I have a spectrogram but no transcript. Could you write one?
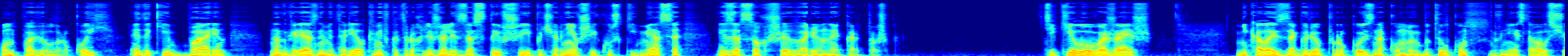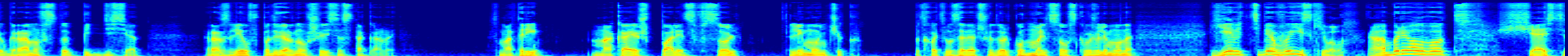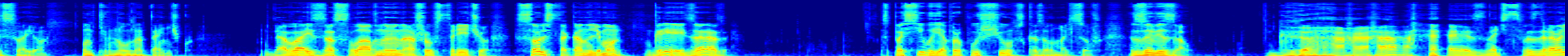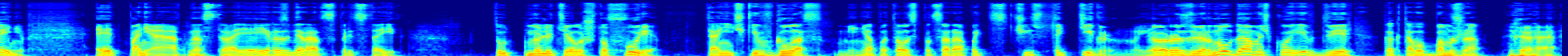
Он повел рукой, эдакий барин, над грязными тарелками, в которых лежали застывшие и почерневшие куски мяса и засохшая вареная картошка. «Текилу уважаешь?» Николай загреб рукой знакомую бутылку, в ней оставалось еще граммов 150. Разлил в подвернувшиеся стаканы. «Смотри, макаешь палец в соль, лимончик», — подхватил завядшую дольку мальцовского же лимона, — я ведь тебя выискивал, обрел вот счастье свое». Он кивнул на Танечку. «Давай за славную нашу встречу. Соль, стакан, лимон. Греет, зараза». «Спасибо, я пропущу», — сказал Мальцов. «Завязал». «Га-ха-ха! Значит, с выздоровлением. Это понятно, с твоей разбираться предстоит. Тут налетело, что фурия. Танечке в глаз. Меня пыталась поцарапать чисто тигр, но я развернул дамочку и в дверь, как того бомжа. Ха-ха,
